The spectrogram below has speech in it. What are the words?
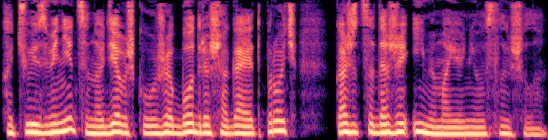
Хочу извиниться, но девушка уже бодро шагает прочь, кажется, даже имя мое не услышала.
